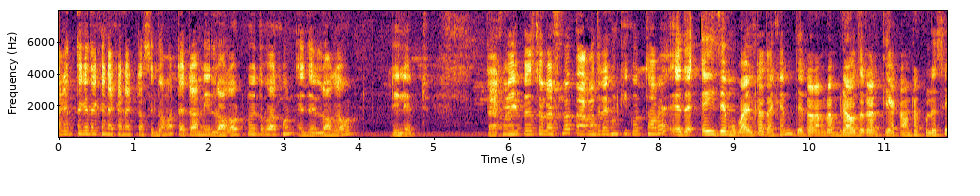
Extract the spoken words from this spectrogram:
আগের থেকে দেখেন এখানে একটা ছিল আমার, তো এটা আমি লগ আউট করে দেবো এখন। এই যে লগ আউট ডিলেট তো এখন এই পেজে চলে আসলো। তা আমাদের এখন কি করতে হবে? এই যে এই যে মোবাইলটা দেখেন, যেটার আমরা ব্রাউজারে আর কি অ্যাকাউন্টটা খুলেছি,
